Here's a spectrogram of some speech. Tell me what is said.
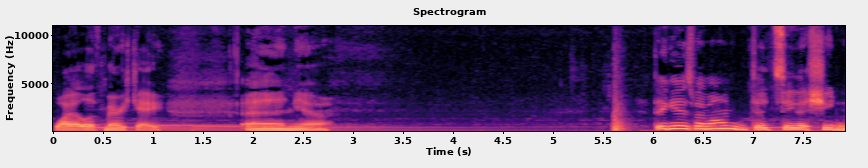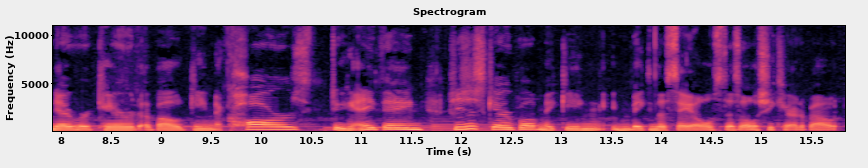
why I love Mary Kay, and yeah. Thing is, my mom did say that she never cared about getting the cars, doing anything. She just cared about making making the sales. That's all she cared about.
